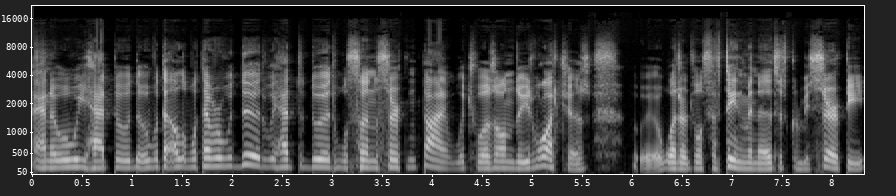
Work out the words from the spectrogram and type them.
and we had to do whatever we did we had to do it within a certain time which was on these watches. Whether it was 15 minutes it could be 30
